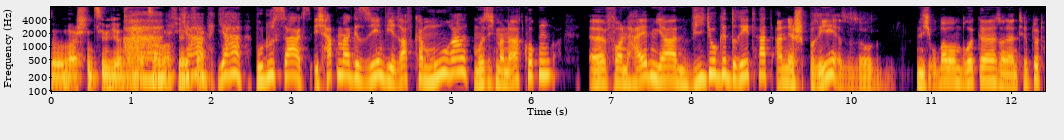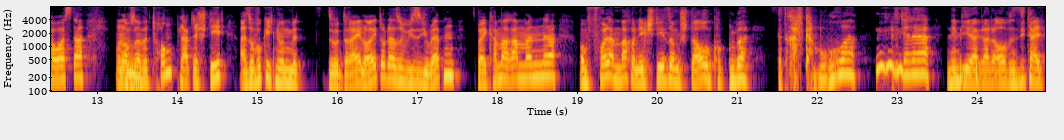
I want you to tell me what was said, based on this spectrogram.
So war schon ziemlich unterhaltsam auf jeden Ah, ja, Fall. Ja, wo du sagst, ich habe mal gesehen, wie Raf Kamura, muss ich mal nachgucken, äh, vor einem halben Jahr ein Video gedreht hat an der Spree, also so nicht Oberbaumbrücke, sondern Tripto Towers da, und auf Mhm. so einer Betonplatte steht, also wirklich nur mit so drei Leute oder so, wie sie rappen, zwei Kameramänner da und voll am Mach und ich stehe so im Stau und guck rüber, ist das Raf Kamura? Ist der da? Nimm die da gerade auf und sieht halt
